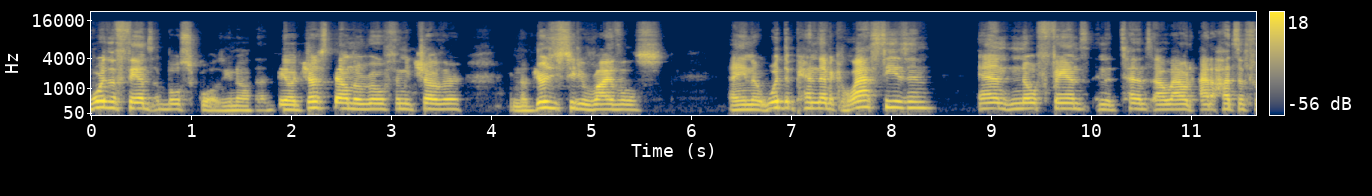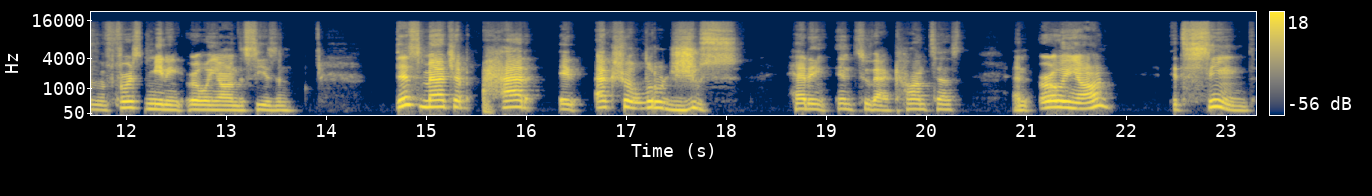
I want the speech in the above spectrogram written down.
were the fans of both schools. You know, they were just down the road from each other, you know, Jersey City rivals. And, you know, with the pandemic last season, and no fans in attendance allowed at Hudson for the first meeting early on in the season. This matchup had an extra little juice heading into that contest, and early on, it seemed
